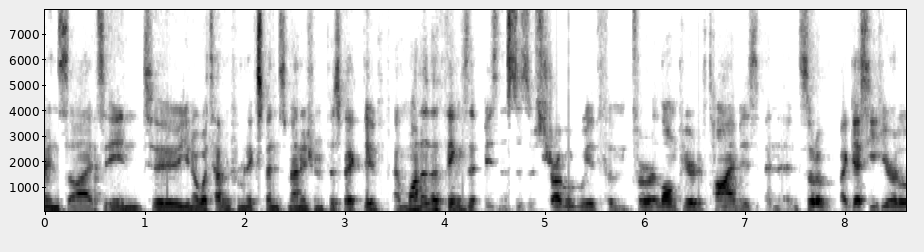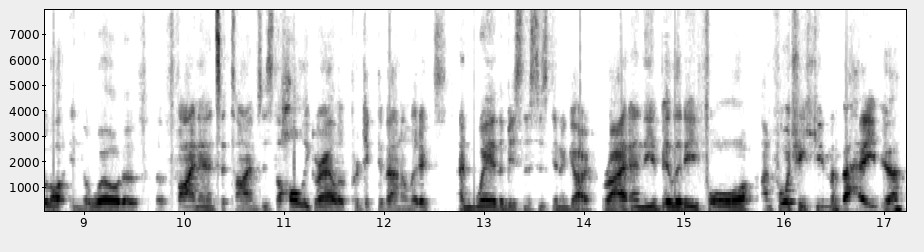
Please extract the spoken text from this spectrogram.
insights into you know what's happening from an expense management perspective. And one of the things that businesses have struggled with for, for a long period of time is, and, and sort of I guess you hear it a lot in the world of, of finance at times, is the holy grail of predictive analytics and where the business is going to go, right? And the ability for unfortunately human behavior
